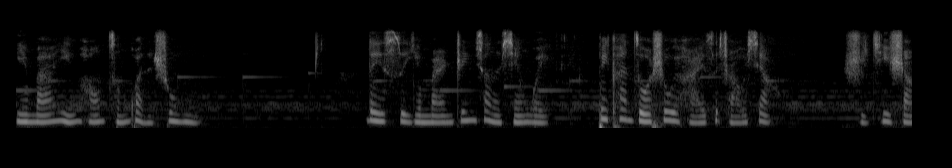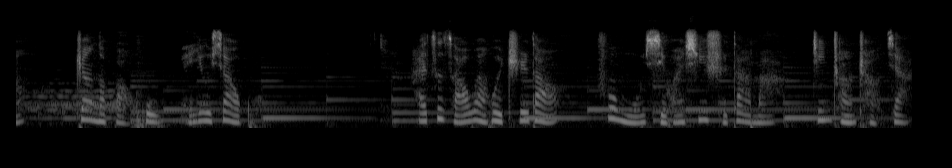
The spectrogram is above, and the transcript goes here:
隐瞒银行存款的数目。类似隐瞒真相的行为被看作是为孩子着想，实际上这样的保护没有效果。孩子早晚会知道，父母喜欢吸食大麻，经常吵架。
